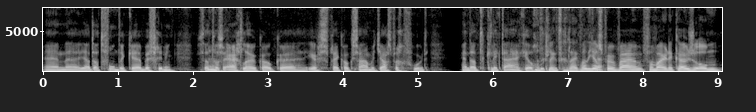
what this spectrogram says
En ja, dat vond ik bij. Dus dat Ja. was erg leuk. Ook het eerste gesprek ook samen met Jasper gevoerd. En dat klikte eigenlijk heel Dat goed. klinkt tegelijk. Want Jasper, waar, van waar de keuze om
